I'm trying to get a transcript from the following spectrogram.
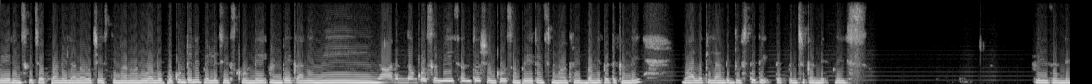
పేరెంట్స్కి చెప్పండి ఇలా లవ్ చేస్తున్నాను అని. వాళ్ళు ఒప్పుకుంటేనే పెళ్ళి చేసుకోండి. అంతేకాని మీ ఆనందం కోసం మీ సంతోషం కోసం పేరెంట్స్ని మాత్రం ఇబ్బంది పెట్టకండి. వాళ్ళకి ఇలాంటి దుస్థితి తెప్పించకండి. ప్లీజ్ ప్లీజ్ అండి.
